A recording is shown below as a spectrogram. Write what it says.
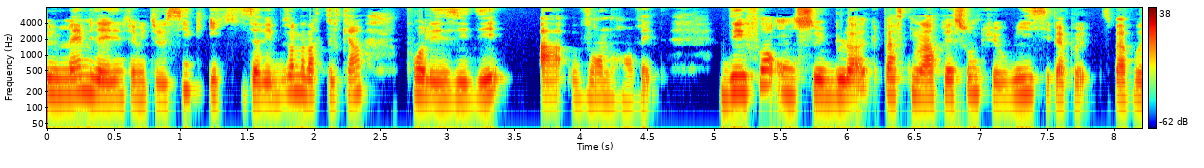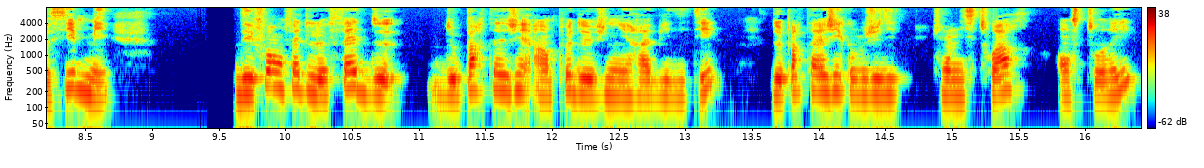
eux-mêmes ils avaient une famille toxique et qu'ils avaient besoin d'avoir quelqu'un pour les aider à vendre en fait. Des fois, on se bloque parce qu'on a l'impression que oui, c'est pas, pas possible, mais des fois en fait le fait de de partager un peu de vulnérabilité, de partager, comme je dis, ton histoire en story.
